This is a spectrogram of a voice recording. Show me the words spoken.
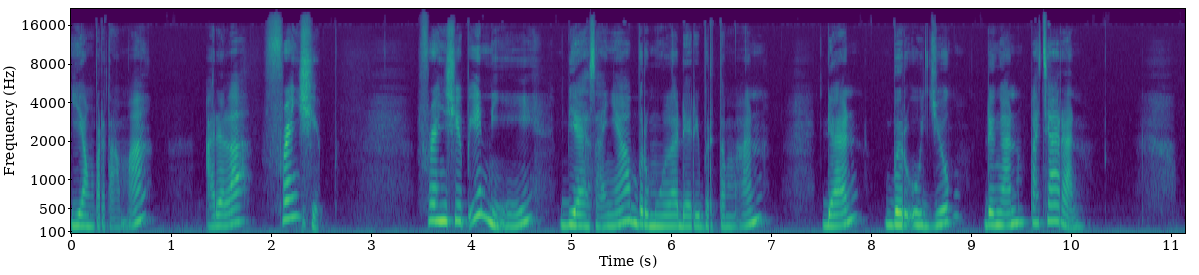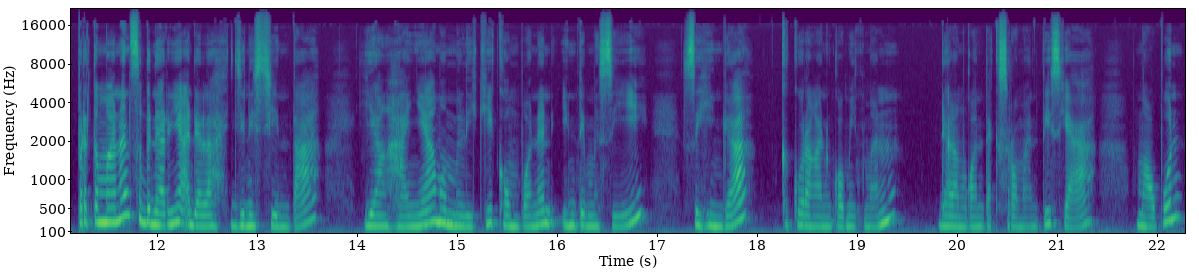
Yang pertama adalah friendship. Friendship ini biasanya bermula dari berteman dan berujung dengan pacaran. Pertemanan sebenarnya adalah jenis cinta yang hanya memiliki komponen intimacy sehingga kekurangan komitmen dalam konteks romantis ya maupun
